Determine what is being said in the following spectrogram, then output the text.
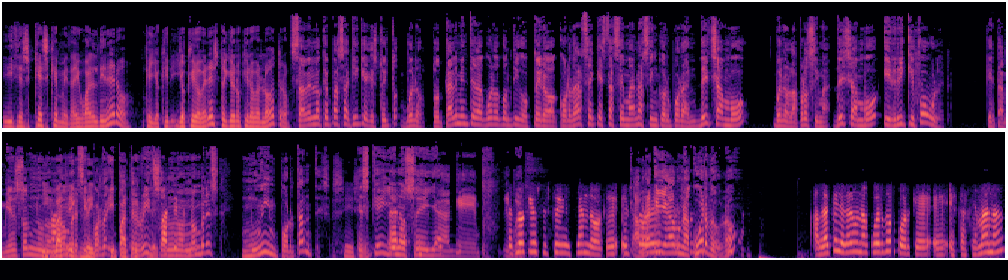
y dices, ¿qué es que me da igual el dinero? Que yo, yo quiero ver esto, yo no quiero ver lo otro. ¿Sabes lo que pasa aquí? Que estoy, to bueno, totalmente de acuerdo contigo, pero acordarse que esta semana se incorporan de Chambó, bueno, la próxima, de Chambó y Ricky Fowler que también son unos nombres importantes, y Patrick Reed, son unos nombres muy importantes. Sí, sí. Es que yo claro. no sé ya que... Es lo que os estoy diciendo, que esto Habrá es, que llegar a un acuerdo, ¿no? Habrá que llegar a un acuerdo porque eh, esta semana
